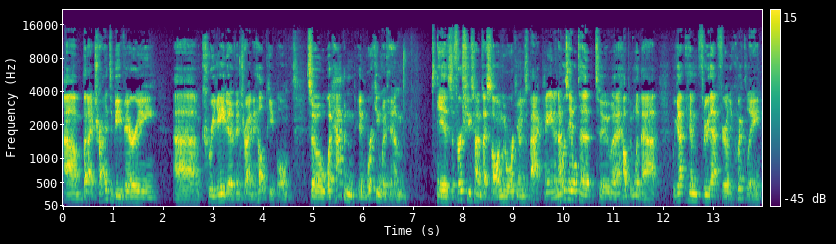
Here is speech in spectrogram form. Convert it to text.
um, but I tried to be very uh, creative in trying to help people. So what happened in working with him is the first few times I saw him, we were working on his back pain, and I was able to, to uh, help him with that. We got him through that fairly quickly,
